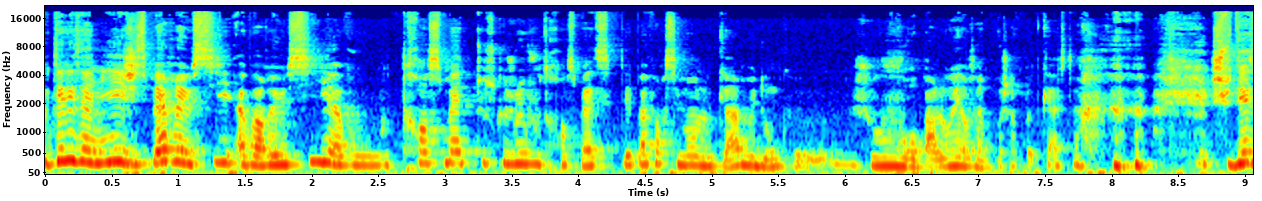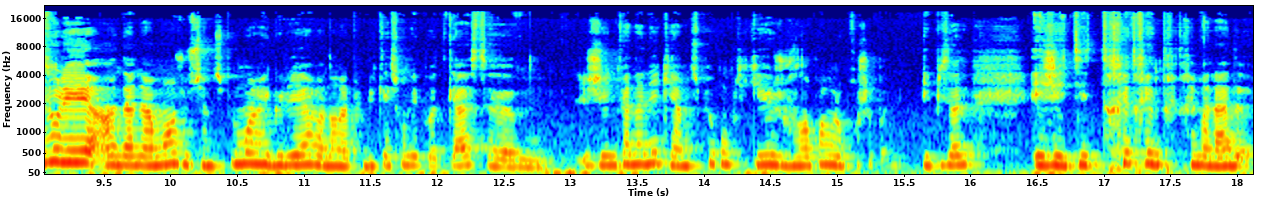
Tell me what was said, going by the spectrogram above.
Écoutez les amis, j'espère avoir réussi à vous transmettre tout ce que je veux vous transmettre. C'était pas forcément le cas, mais donc euh, je vous reparlerai dans un prochain podcast. je suis désolée, hein, dernièrement, je suis un petit peu moins régulière dans la publication des podcasts. Euh, j'ai une fin d'année qui est un petit peu compliquée. Je vous en parle dans le prochain épisode. Et j'ai été très très très très malade.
